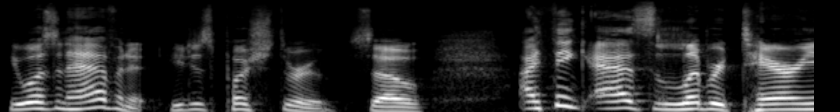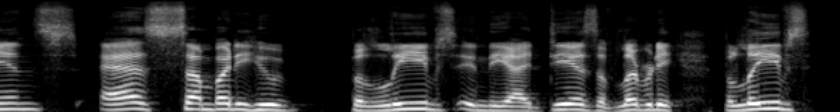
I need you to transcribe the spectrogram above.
He wasn't having it. He just pushed through. So I think as libertarians, as somebody who believes in the ideas of liberty, believes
